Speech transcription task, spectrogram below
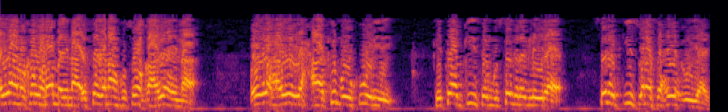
ayaanu ka warramaynaa isaganaan ku soo qaadinaynaa oo waxa weeye xaakim uu ku wariyey kitaabkiisa mustadrag la yidhaah sanadkiisuna saxiix uu yahay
